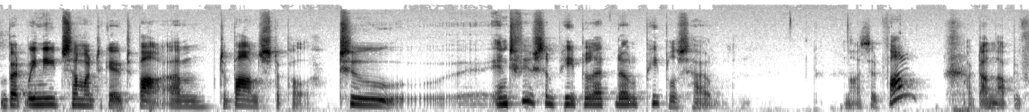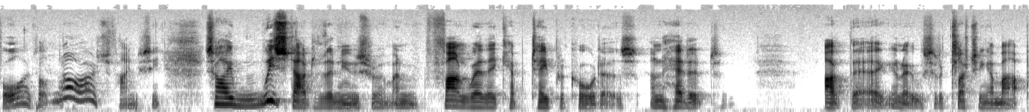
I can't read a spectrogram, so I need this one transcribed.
but we need someone to go to Bar- um, to Barnstaple to interview some people at an old People's home." And I said, "Fine." I've done that before. I thought, no, it's fine, you see. So I whizzed out of the newsroom and found where they kept tape recorders and headed out there, you know, sort of clutching a map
